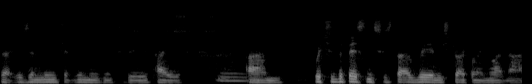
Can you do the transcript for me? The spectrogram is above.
that is immediately needing to be repaid mm. um, which are the businesses that are really struggling right now.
